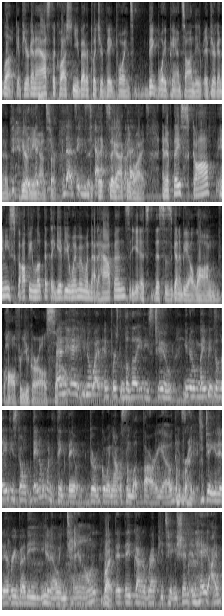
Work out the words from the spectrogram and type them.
look, if you're going to ask the question, you better put your big points, big boy pants on if you're going to hear the answer. That's exactly exactly right. right. And if they scoff, any scoffing look that they give you women when that happens, it's this is going to be a long haul for you girls. So And hey, you know what? And for the ladies too, you know, maybe the ladies don't they don't want to think they're they're going out with some Lothario that's Right. dated everybody, you know, in town. Right. That they've got a reputation. And hey, I've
